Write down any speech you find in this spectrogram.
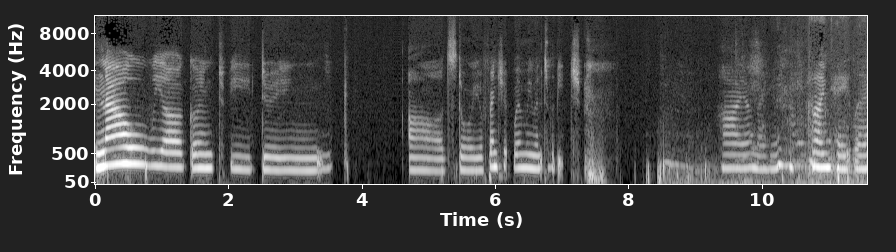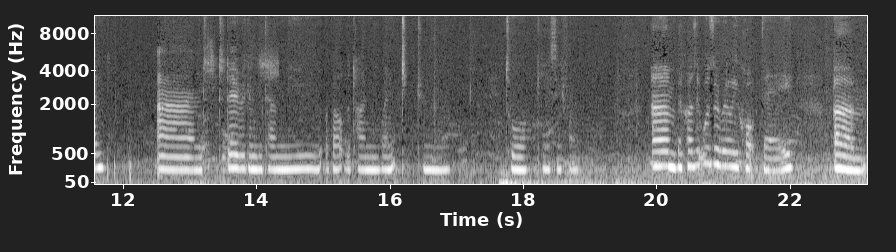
Now we are going to be doing our story of friendship when we went to the beach. Hi, I'm Megan. And I'm Caitlin. And today we're going to be telling you about the time we went to Torquay Seafront. Um, because it was a really hot day, um,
